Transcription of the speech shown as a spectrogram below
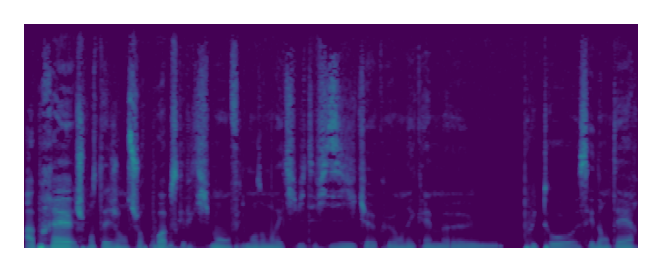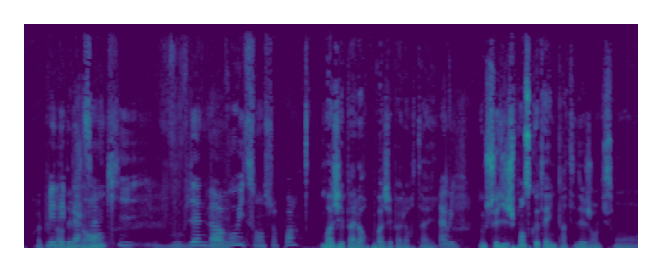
Après, je pense que tu as des gens en surpoids parce qu'effectivement, on fait de moins en moins d'activité physique, euh, qu'on est quand même euh, plutôt sédentaire pour la Mais plupart les des personnes gens. qui vous viennent vers Et- vous, ils sont en surpoids? Moi, j'ai pas leur poids, j'ai pas leur taille. Ah oui. Donc je te dis, je pense que tu as une partie des gens qui sont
